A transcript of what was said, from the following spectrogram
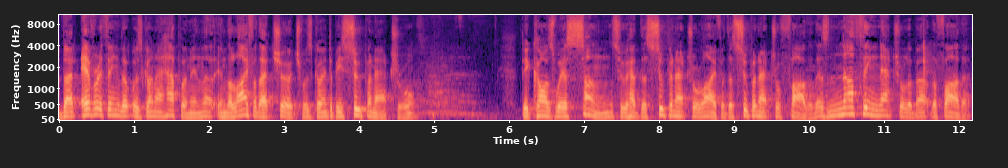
that everything that was going to happen in the, in the life of that church was going to be supernatural because we're sons who had the supernatural life of the supernatural Father. There's nothing natural about the Father.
